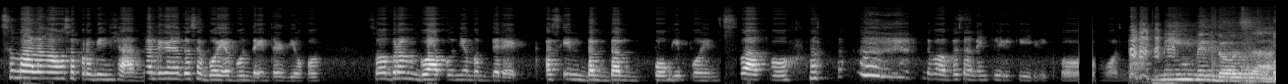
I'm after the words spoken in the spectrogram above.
sumalang ako sa probinsya, sabi ko na to sa Boy Abunda interview ko, sobrang gwapo niya mag-direct. As in, dagdag pogi points. Gwapo. Namabasa na yung kilikili ko. Maine Mendoza.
